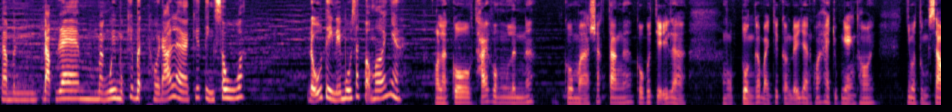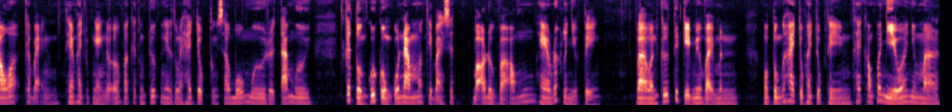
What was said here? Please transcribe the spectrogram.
là mình đập ra mà nguyên một cái bịch hồi đó là cái tiền xu á. Đủ tiền để mua sách vở mới nha. Hoặc là cô Thái Vân Linh á cô mà sắc tăng á cô có chỉ là một tuần các bạn chỉ cần để dành khoảng 20 ngàn thôi. Nhưng mà tuần sau á các bạn thêm 20 ngàn nữa và cái tuần trước nghĩa là tuần này 20 tuần sau 40 rồi 80 cái tuần cuối cùng của năm á, thì bạn sẽ bỏ được vào ống heo rất là nhiều tiền. Và mình cứ tiết kiệm như vậy mình một tuần có 20 20 thì thấy không có nhiều á nhưng mà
